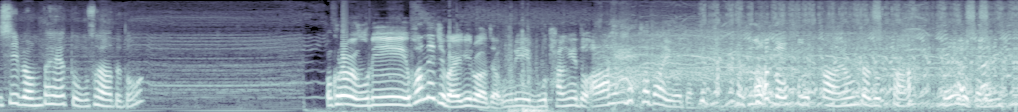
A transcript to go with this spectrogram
20연패 해도 웃어야 돼, 너? 어, 그러면 우리 화내지 말기로 하자. 우리 뭐 당해도 아 행복하다 이러자. 어, 너무 좋다. 영자 좋다. 너무 좋다, 너무 좋다.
